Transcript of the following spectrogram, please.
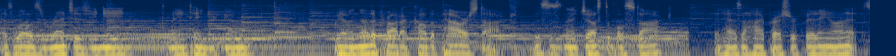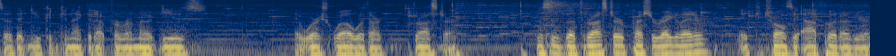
as well as the wrenches you need to maintain your gun. We have another product called the Power Stock. This is an adjustable stock. It has a high pressure fitting on it so that you can connect it up for remote use. It works well with our thruster. This is the thruster pressure regulator. It controls the output of your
